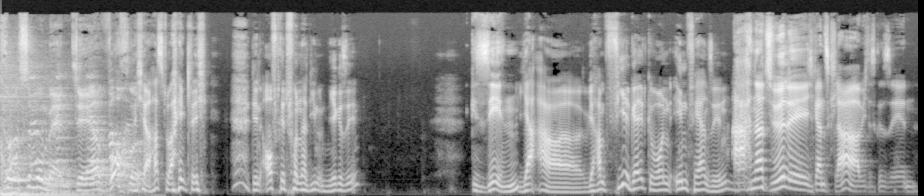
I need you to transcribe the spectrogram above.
große Moment der Woche. Micha, hast du eigentlich den Auftritt von Nadine und mir gesehen? Gesehen? Ja, wir haben viel Geld gewonnen im Fernsehen. Ach, natürlich, ganz klar habe ich das gesehen.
